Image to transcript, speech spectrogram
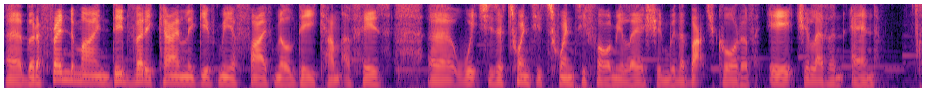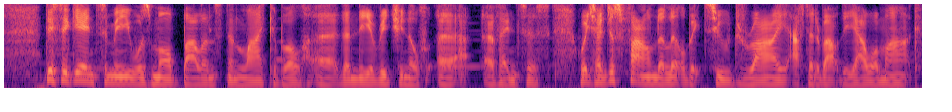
Uh, but a friend of mine did very kindly give me a 5ml decant of his, uh, which is a 2020 formulation with a batch code of H11N. This again to me was more balanced and likeable uh, than the original uh, Aventus, which I just found a little bit too dry after about the hour mark.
